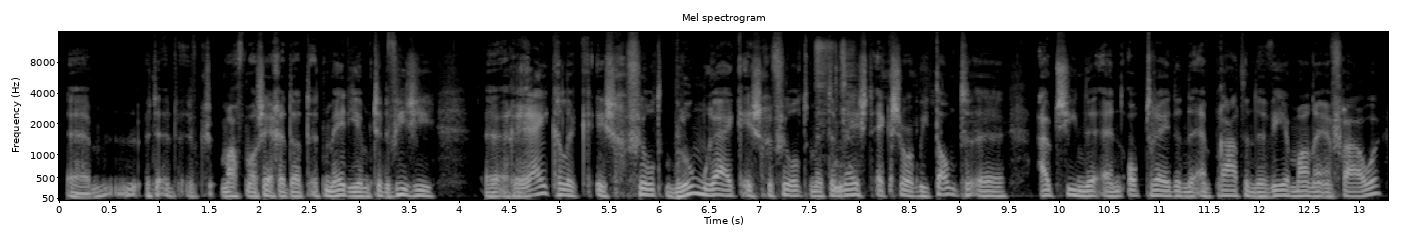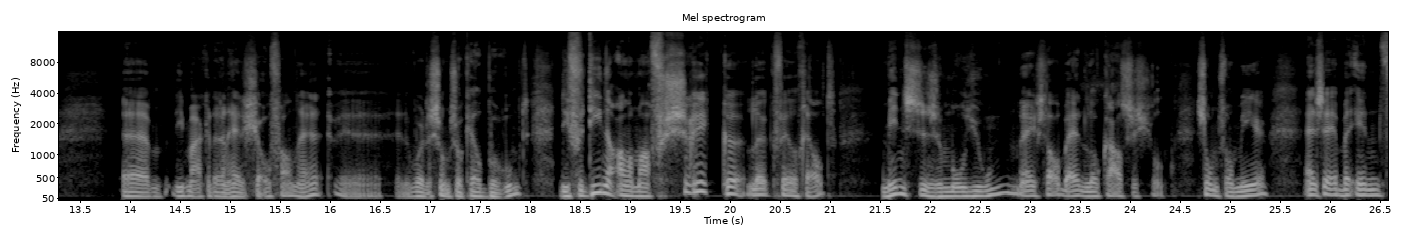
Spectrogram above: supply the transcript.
Het, ik mag wel zeggen dat het medium televisie uh, rijkelijk is gevuld, bloemrijk is gevuld met de meest exorbitant uh, uitziende en optredende en pratende weermannen en vrouwen. Um, die maken er een hele show van. Hè. Uh, worden soms ook heel beroemd. Die verdienen allemaal verschrikkelijk veel geld. Minstens een miljoen, meestal bij een lokaal station. Soms wel meer. En ze hebben in 75%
